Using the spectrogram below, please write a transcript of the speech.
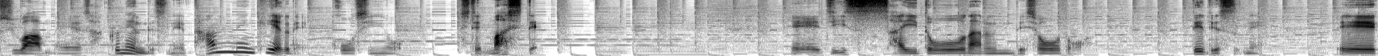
手は、えー、昨年ですね、単年契約で更新をしてまして、えー、実際どうなるんでしょうと。でですね、えー、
